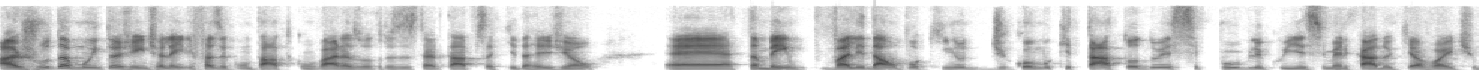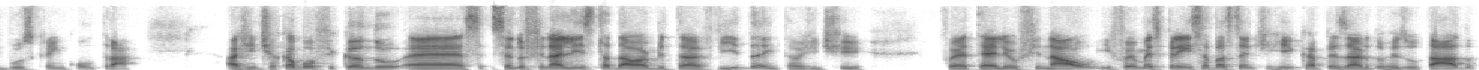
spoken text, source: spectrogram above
ajuda muito a gente, além de fazer contato com várias outras startups aqui da região, é, também validar um pouquinho de como que está todo esse público e esse mercado que a Voit busca encontrar. A gente acabou ficando é, sendo finalista da órbita Vida, então a gente foi até ali o final e foi uma experiência bastante rica, apesar do resultado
